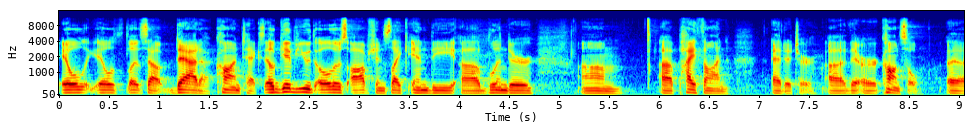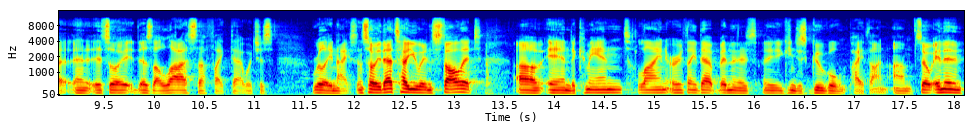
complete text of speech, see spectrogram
it'll it'll lets out data, context. It'll give you all those options like in the uh, Blender. um, uh, Python editor uh, or console. Uh, and so it does a lot of stuff like that, which is really nice. And so that's how you install it um, in the command line or anything like that. But then there's, you can just Google Python. Um, so and then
